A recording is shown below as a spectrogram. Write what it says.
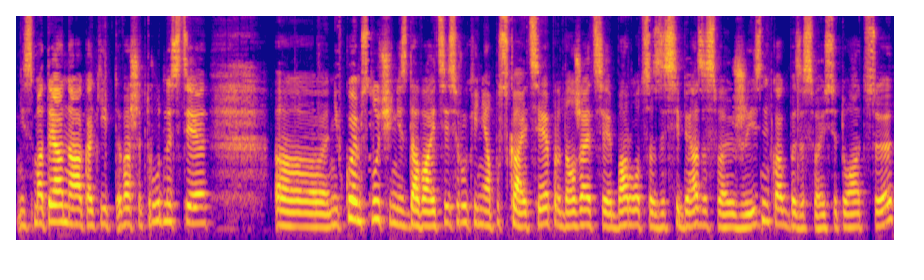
несмотря на какие-то ваши трудности. э, Ни в коем случае не сдавайтесь, руки не опускайте, продолжайте бороться за себя, за свою жизнь, как бы за свою ситуацию.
